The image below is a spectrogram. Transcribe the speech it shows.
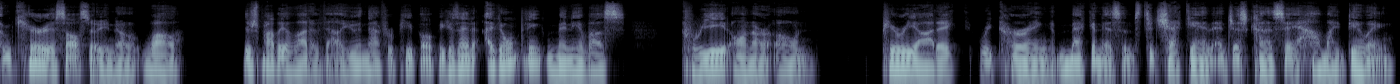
I'm curious also, you know, while there's probably a lot of value in that for people because I, I don't think many of us create on our own periodic recurring mechanisms to check in and just kind of say, how am I doing?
